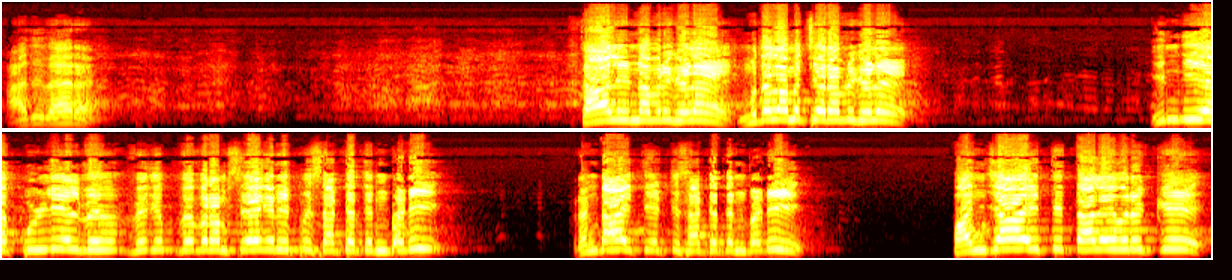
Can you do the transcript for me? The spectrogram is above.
அது வேற. ஸ்டாலின் அவர்களே முதலமைச்சர் அவர்களே இந்திய புள்ளியியல் வி- விவரம் சேகரிப்பு சட்டத்தின்படி இரண்டாயிரத்தி எட்டு சட்டத்தின்படி பஞ்சாயத்து தலைவருக்கு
